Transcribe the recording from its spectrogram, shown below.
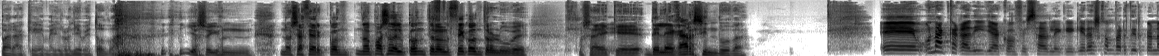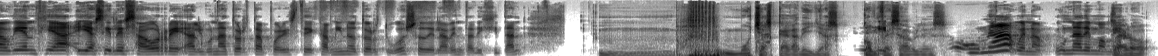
para que me lo lleve todo. Yo soy un... No sé hacer... Con, no paso del control C, control V. O sea, hay que delegar sin duda. Eh, una cagadilla confesable que quieras compartir con la audiencia y así les ahorre alguna torta por este camino tortuoso de la venta digital. Mm, muchas cagadillas confesables. Una, bueno, una de momento. Claro,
